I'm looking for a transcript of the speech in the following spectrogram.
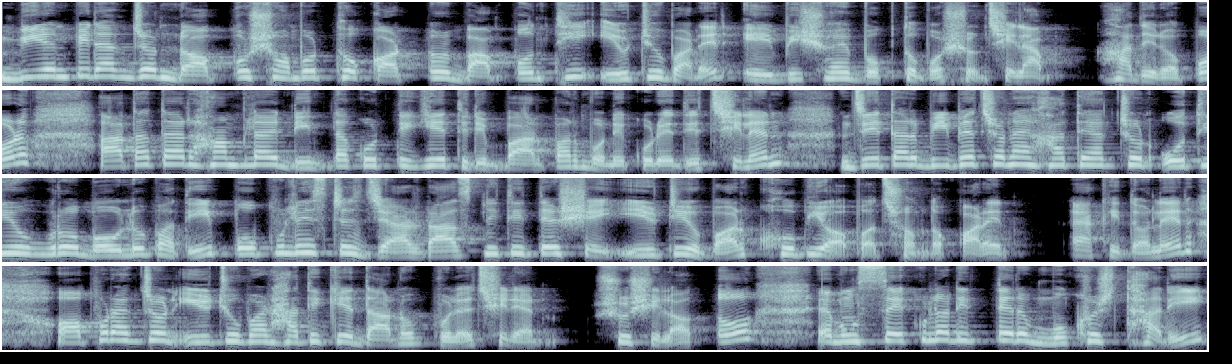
বিএনপির একজন নব্য সমর্থক কট্টর বামপন্থী ইউটিউবারের এই বিষয়ে বক্তব্য শুনছিলাম। হাদির ওপর আতাতার হামলায় নিন্দা করতে গিয়ে তিনি বারবার মনে করে দিচ্ছিলেন যে তার বিবেচনায় হাতে একজন অতি উগ্র মৌলবাদী পপুলিস্ট যার রাজনীতিতে সেই ইউটিউবার খুবই অপছন্দ করেন। একই দলের অপর একজন ইউটিউবার হাতিকে দানব বলেছিলেন। সুশীলত্ব এবং সেকুলারিত্বের মুখোশধারী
